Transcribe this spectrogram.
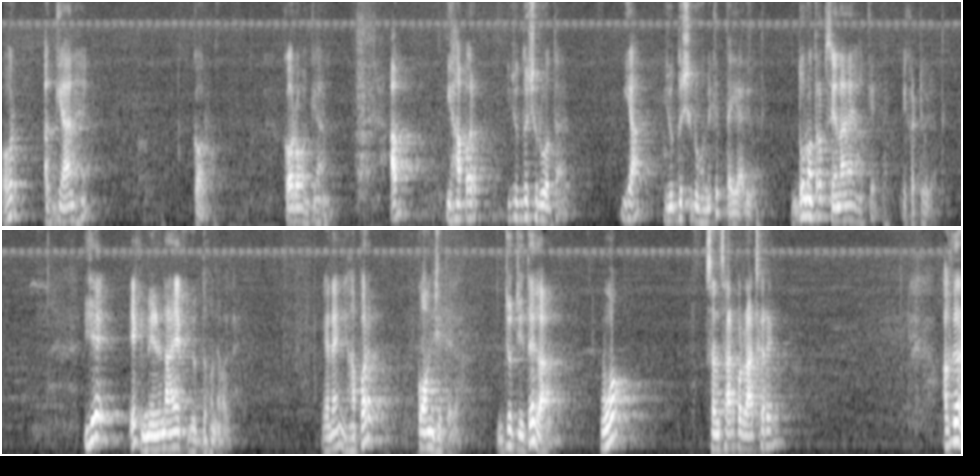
और अज्ञान है कौरव। कौरव अज्ञान अब यहाँ पर युद्ध शुरू होता है, या युद्ध शुरू होने की तैयारी होती है। दोनों तरफ़ सेनाएँ आके इकट्ठी हो जाती ये एक निर्णायक युद्ध होने वाला है। यानी यहाँ पर कौन जीतेगा? जो जीतेगा, वो संसार पर राज करेगा अगर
